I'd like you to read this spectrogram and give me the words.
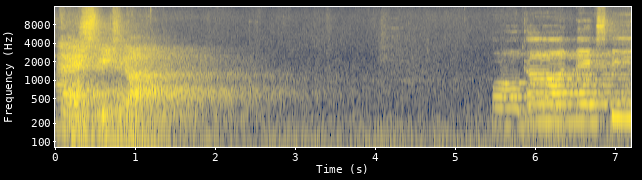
Thanks be to God. O God, make speed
